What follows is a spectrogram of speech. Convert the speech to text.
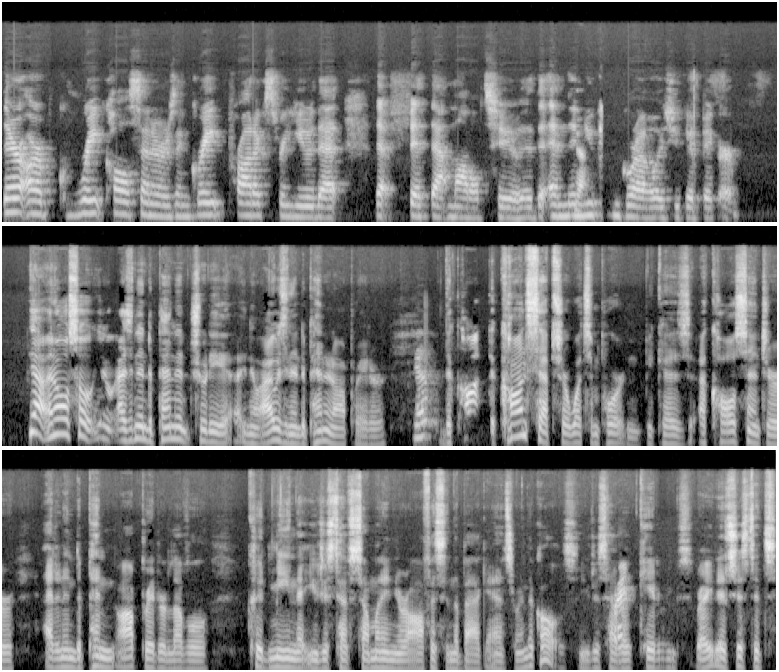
there are great call centers and great products for you that that fit that model too, and then yeah. you can grow as you get bigger. Yeah, and also you know, as an independent, Trudy, uh, you know, I was an independent operator. Yep. The con- the concepts are what's important because a call center at an independent operator level could mean that you just have someone in your office in the back answering the calls. You just have right. a catering, right? It's just it's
